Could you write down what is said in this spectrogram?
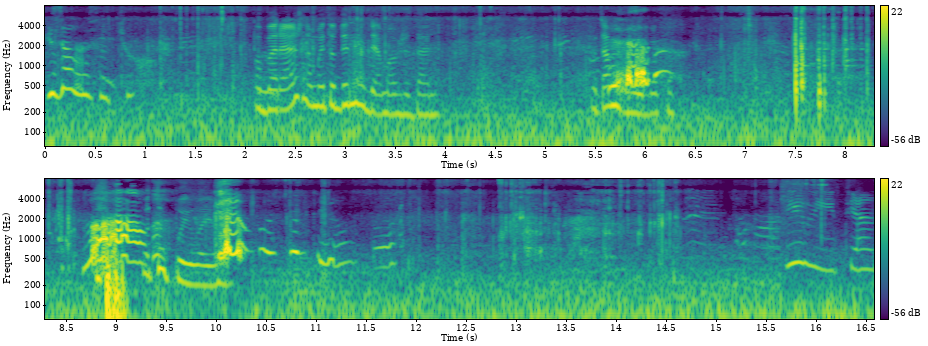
І зараз чухаю. обережно, ми туди не йдемо вже далі. Бо там глибоко. Вау! Потопила його. Привіт, я,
